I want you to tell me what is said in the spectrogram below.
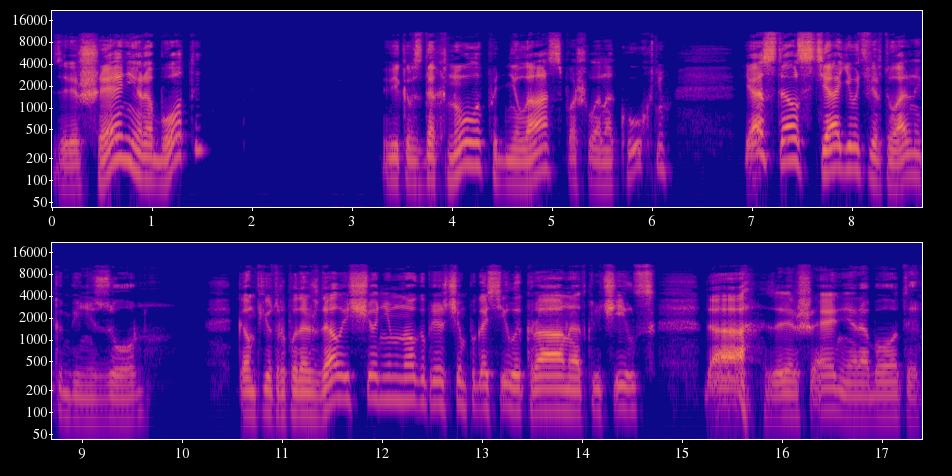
завершение работы. Вика вздохнула, поднялась, пошла на кухню. Я стал стягивать виртуальный комбинезон. Компьютер подождал еще немного, прежде чем погасил экран и отключился. Да, завершение работы.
